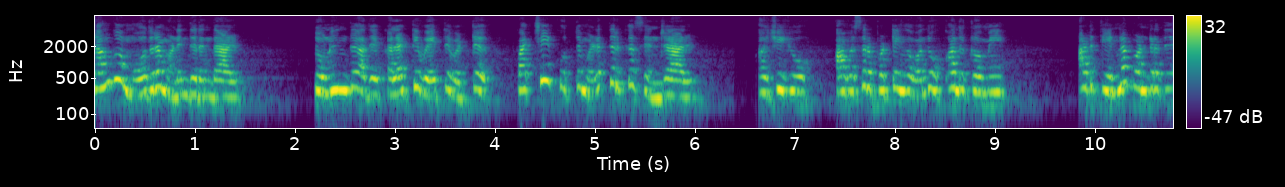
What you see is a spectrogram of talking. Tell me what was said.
தங்க மோதிரம் அணிந்திருந்தாள். துணிந்து அதை கலட்டி வைத்துவிட்டு பச்சை குத்தும் இடத்திற்கு சென்றாள். அஜியோ அவசரப்பட்டு இங்க வந்து உட்கார்ந்துட்டோமே. அடுத்து என்ன பண்றது?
